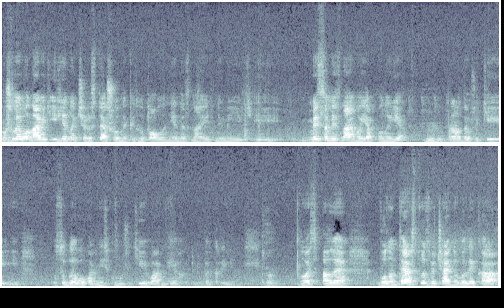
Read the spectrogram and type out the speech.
можливо навіть і гинуть через те, що не підготовлені, не знають, не вміють і ми самі знаємо, як воно є. Правда, в житті, і особливо в армійському житті, і в арміях любих країн. Так. Ось, але волонтерство, звичайно, велика,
